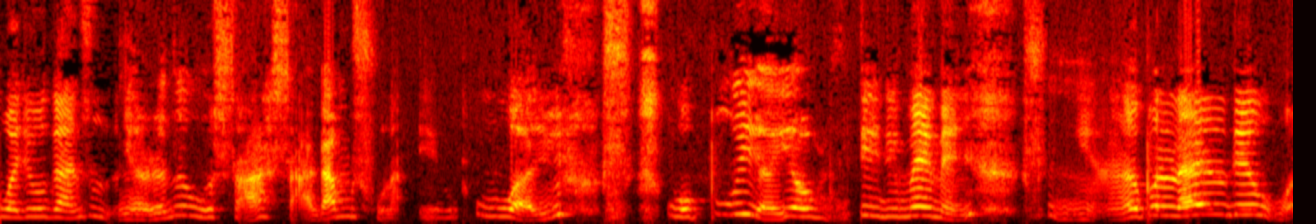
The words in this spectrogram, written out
我就敢死。你儿子我啥啥干不出来呀？我我不也要弟弟妹妹？你本来给我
